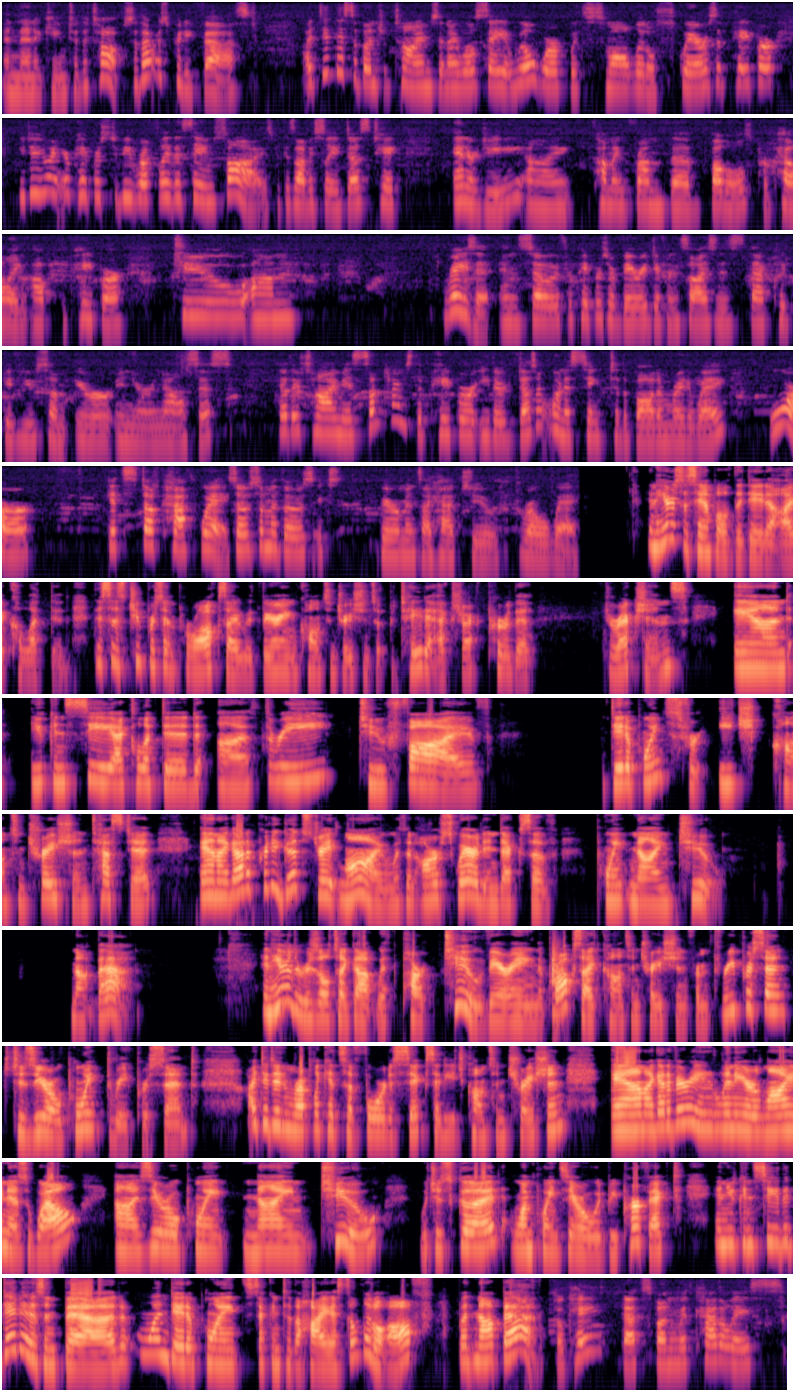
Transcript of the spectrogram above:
and then it came to the top. So that was pretty fast. I did this a bunch of times and I will say it will work with small little squares of paper. You do want your papers to be roughly the same size because obviously it does take energy uh, coming from the bubbles propelling up the paper to um, raise it. And so if your papers are very different sizes, that could give you some error in your analysis. The other time is sometimes the paper either doesn't want to sink to the bottom right away or gets stuck halfway. So some of those experiments I had to throw away. And here's a sample of the data I collected. This is 2% peroxide with varying concentrations of potato extract per the directions. And you can see I collected uh, three to five data points for each concentration, test it, and I got a pretty good straight line with an R squared index of 0.92. Not bad. And here are the results I got with part two, varying the peroxide concentration from 3% to 0.3%. I did it in replicates of 4 to 6 at each concentration, and I got a very linear line as well, uh, 0.92 which is good. 1.0 would be perfect. And you can see the data isn't bad. One data point, second to the highest, a little off, but not bad. Okay, that's fun with Catalase.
